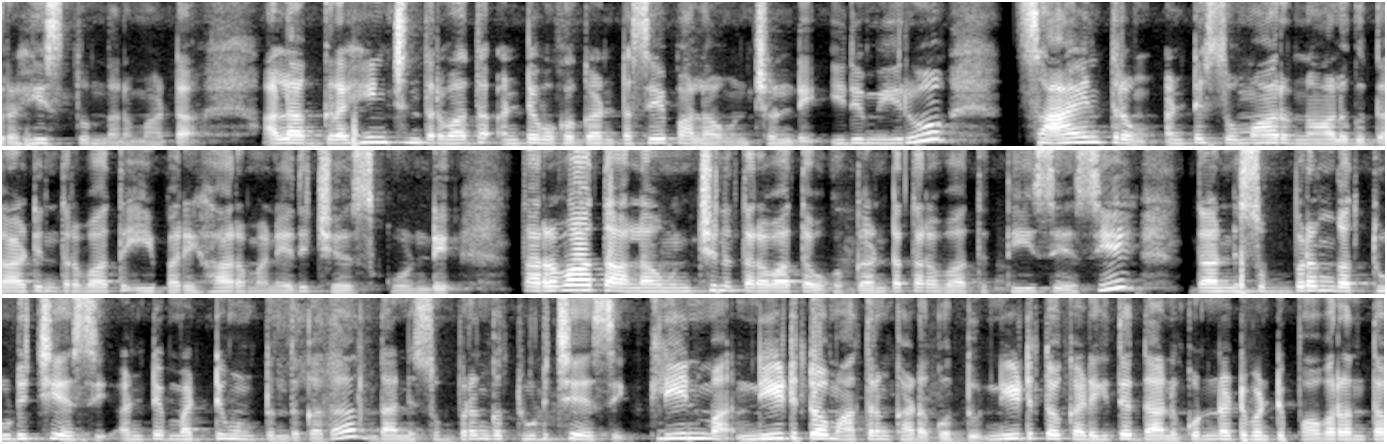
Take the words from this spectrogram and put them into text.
గ్రహిస్తుందన్నమాట అనమాట అలా గ్రహించిన తర్వాత అంటే ఒక గంట సేపు అలా ఉంచండి. ఇది మీరు సాయంత్రం అంటే సుమారు నాలుగు దాటిన తర్వాత ఈ పరిహారం అనేది చేసుకోండి. తర్వాత అలా ఉంచిన తర్వాత ఒక గంట తర్వాత తీసేసి దాన్ని శుభ్రంగా తుడిచేసి అంటే మట్టి ఉంటుంది కదా దాన్ని శుభ్రంగా తుడిచేసి క్లీన్ నీటితో మాత్రం కడగొద్దు. నీటితో కడిగితే దానికి ఉన్నటువంటి పవర్ అంతా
